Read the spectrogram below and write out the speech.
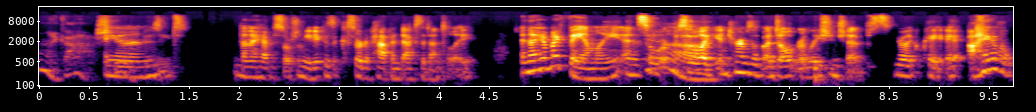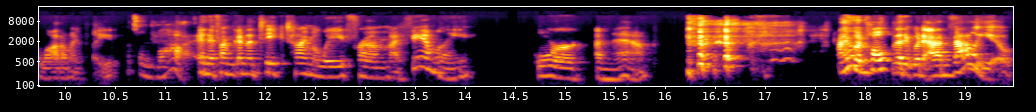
Oh my gosh. and busy. then I have social media because it sort of happened accidentally. And I have my family. And so, Yeah. so like in terms of adult relationships, you're like, okay, I have a lot on my plate. That's a lot. And if I'm going to take time away from my family or a nap, I would hope that it would add value.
